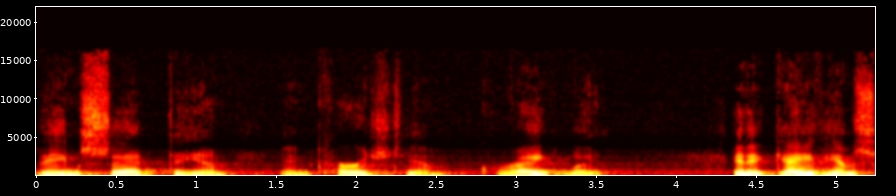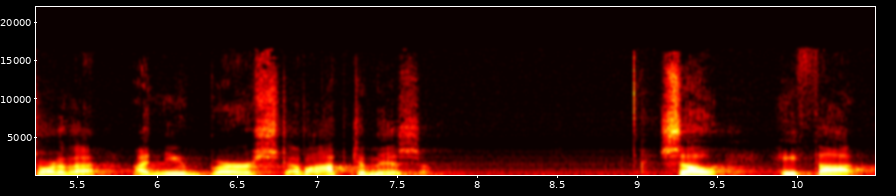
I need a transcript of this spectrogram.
being said to him encouraged him greatly. And it gave him sort of a, a new burst of optimism. So he thought,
